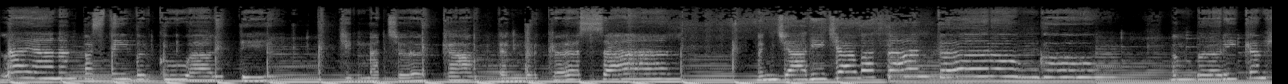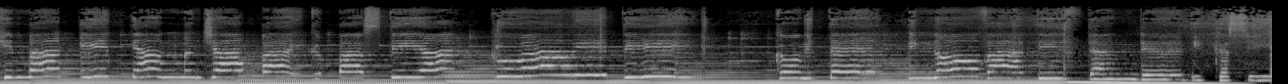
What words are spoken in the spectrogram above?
Layanan pasti berkualiti Cekap dan berkesan Menjadi jabatan terunggu Memberikan khidmat yang mencapai kepastian kualiti Komite inovatif dan dedikasi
